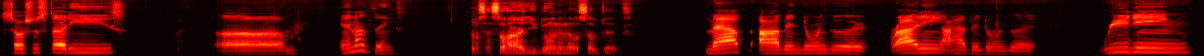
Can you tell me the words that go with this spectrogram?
social studies, um, and other things. So, so how are you doing in those subjects? Math, I've been doing good. Writing, I have been doing good. Reading,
